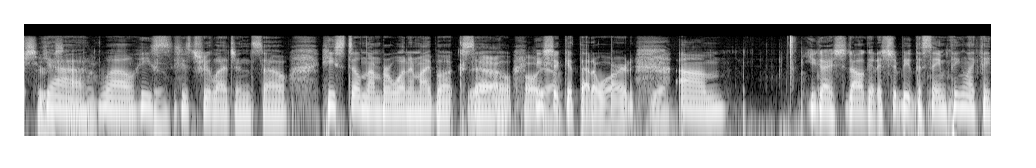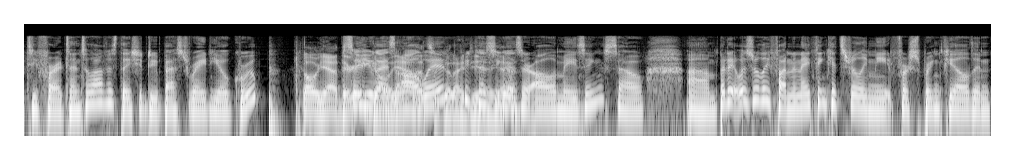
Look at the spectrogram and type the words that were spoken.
Seriously. Yeah, but- well, but, he's he's true legend, so he's still number one in my book. So Yeah. Oh, he yeah. should get that award. Yeah. Um, you guys should all get it. Should be the same thing like they do for our dental office. They should do best radio group. Oh yeah, there so you, you guys yeah, all win idea. because you yeah. guys are all amazing. So, um, but it was really fun, and I think it's really neat for Springfield and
